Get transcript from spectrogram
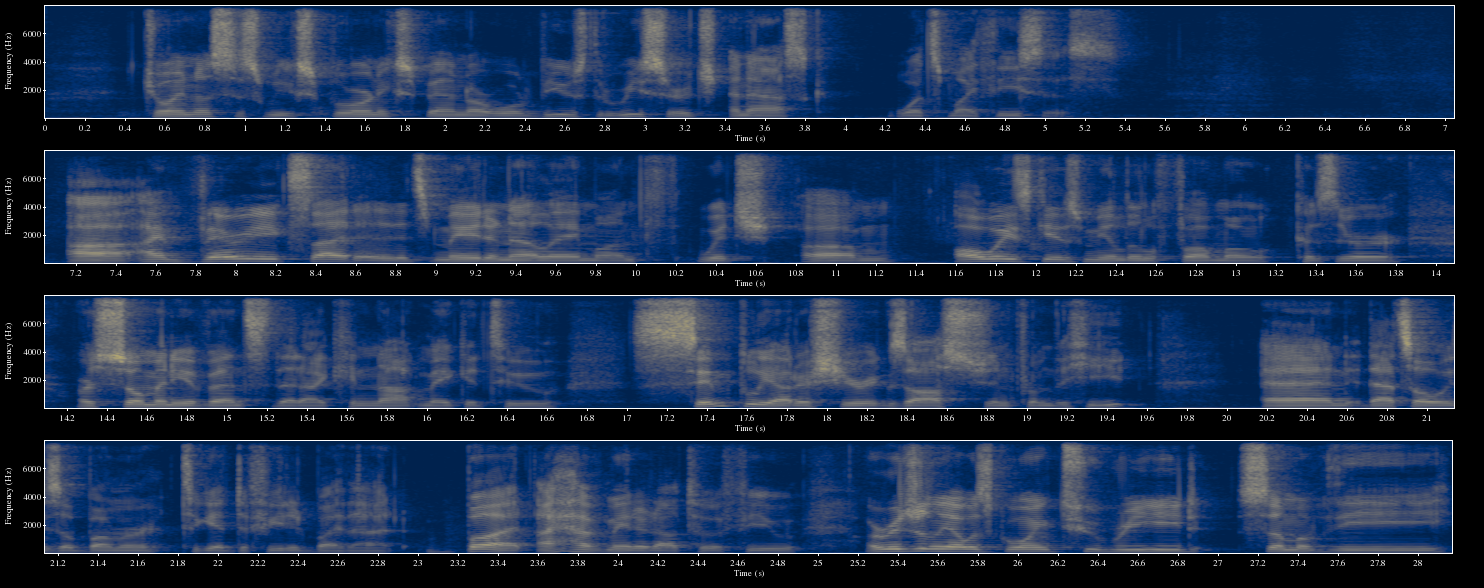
Join us as we explore and expand our worldviews through research and ask, What's my thesis? Uh, I'm very excited. It's Made in LA month, which um, always gives me a little FOMO because there are so many events that I cannot make it to simply out of sheer exhaustion from the heat. And that's always a bummer to get defeated by that. But I have made it out to a few. Originally, I was going to read some of the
